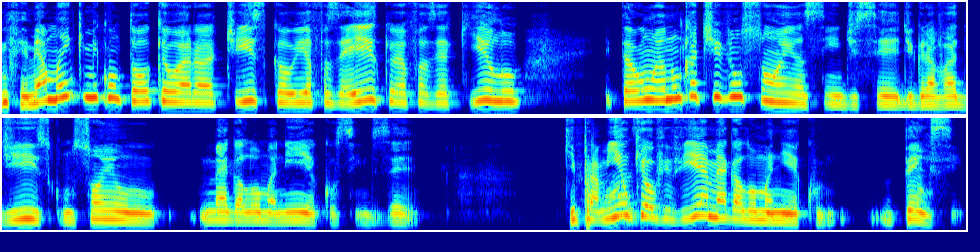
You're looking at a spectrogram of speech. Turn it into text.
enfim, minha mãe que me contou que eu era artista, que eu ia fazer isso, que eu ia fazer aquilo. Então, eu nunca tive um sonho, assim, de ser, de gravar disco, um sonho megalomaníaco, assim, dizer. Que pra mim o que eu vivi é megalomaníaco. Pense,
